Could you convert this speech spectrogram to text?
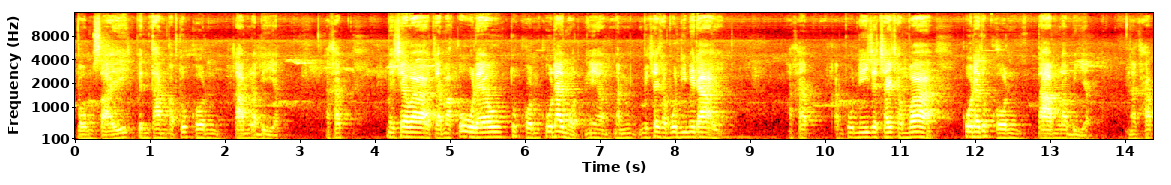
โปร่งใสเป็นธรรมกับทุกคนตามระเบียบนะครับ ไม่ใช่ว่าจะมากู้แล้วทุกคนกู้ได้หมดเนี่ยมันไม่ใช่คำพูดนี้ไม่ได้นะครับคำพูดนี้จะใช้คำว่ากู้ได้ทุกคนตามระเบียบ นะครับ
